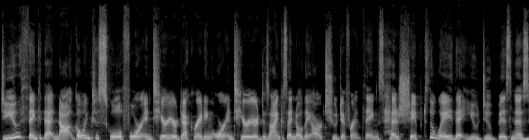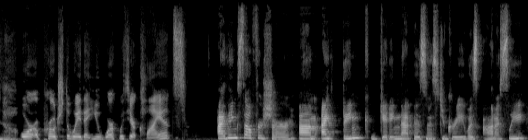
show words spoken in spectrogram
Do you think that not going to school for interior decorating or interior design, because I know they are two different things, has shaped the way that you do business or approach the way that you work with your clients? I think so for sure. Um, I think getting that business degree was honestly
